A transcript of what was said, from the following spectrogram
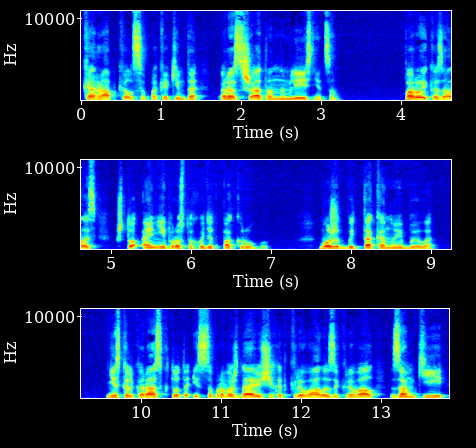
карабкался по каким-то расшатанным лестницам. Порой казалось, что они просто ходят по кругу. Может быть, так оно и было. Несколько раз кто-то из сопровождающих открывал и закрывал замки,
